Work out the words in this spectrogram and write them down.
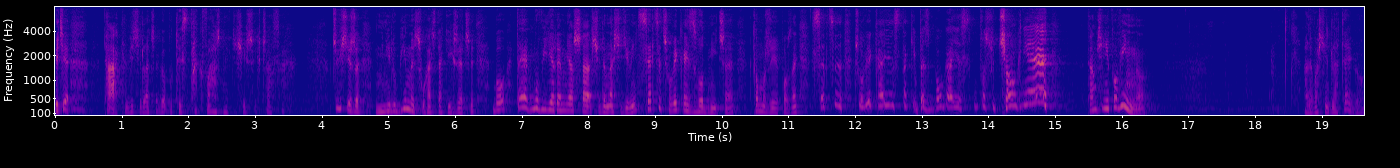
Wiecie, tak, wiecie dlaczego? Bo to jest tak ważne w dzisiejszych czasach. Oczywiście, że my nie lubimy słuchać takich rzeczy, bo tak jak mówi Jeremiasza 17:9, serce człowieka jest zwodnicze, kto może je poznać? Serce człowieka jest takie bez Boga, jest po prostu ciągnie tam, gdzie nie powinno. Ale właśnie dlatego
